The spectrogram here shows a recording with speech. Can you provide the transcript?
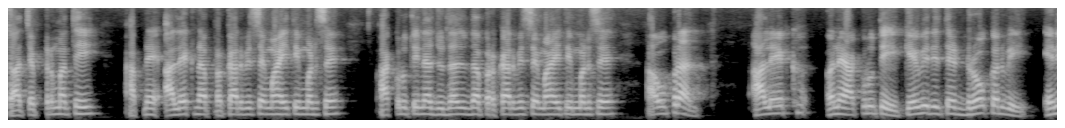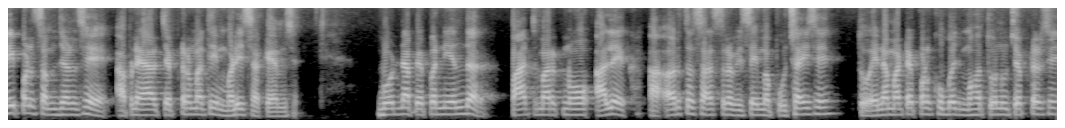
તો આ ચેપ્ટરમાંથી આપણે આલેખના પ્રકાર વિશે માહિતી મળશે, આકૃતિના જુદા જુદા પ્રકાર વિશે માહિતી મળશે. આ ઉપરાંત આલેખ અને આકૃતિ કેવી રીતે ડ્રો કરવી એની પણ સમજણ છે, આપણે આ ચેપ્ટરમાંથી મળી શકે એમ છે. બોર્ડના પેપરની અંદર પાંચ માર્કનો આલેખ આ અર્થશાસ્ત્ર વિષયમાં પૂછાય છે, તો એના માટે પણ ખૂબ જ મહત્વનું ચેપ્ટર છે.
